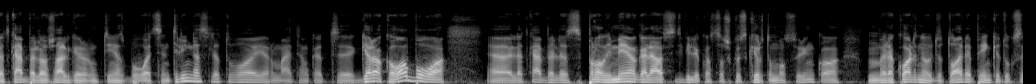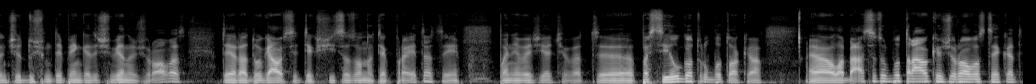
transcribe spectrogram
Lietkabelio žalgerio rungtynės buvo centrinės Lietuvoje ir matėm, kad gera kova buvo. E, Lietkabelis pralaimėjo galiausiai 12 taškų skirtumą, surinko rekordinę auditoriją 5251 žiūrovas, tai yra daugiausiai tiek šį sezoną, tiek praeitą, tai panevežėčiai vat, e, pasilgo turbūt tokio e, labiausiai turbūt traukia žiūrovus, tai kad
